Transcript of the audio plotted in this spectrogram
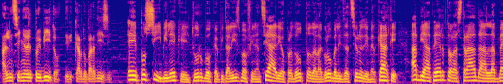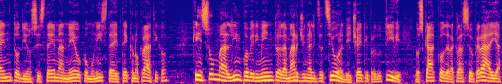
all'insegna del proibito di Riccardo Paradisi. È possibile che il turbocapitalismo finanziario prodotto dalla globalizzazione dei mercati abbia aperto la strada all'avvento di un sistema neocomunista e tecnocratico? Che insomma l'impoverimento e la marginalizzazione dei ceti produttivi, lo scacco della classe operaia,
